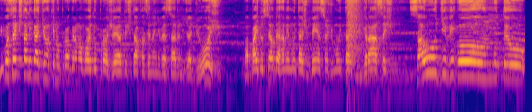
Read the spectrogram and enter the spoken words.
E você que está ligadinho aqui no programa Voz do Projeto, está fazendo aniversário no dia de hoje, Papai do Céu derrame muitas bênçãos, muitas graças, saúde e vigor no teu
